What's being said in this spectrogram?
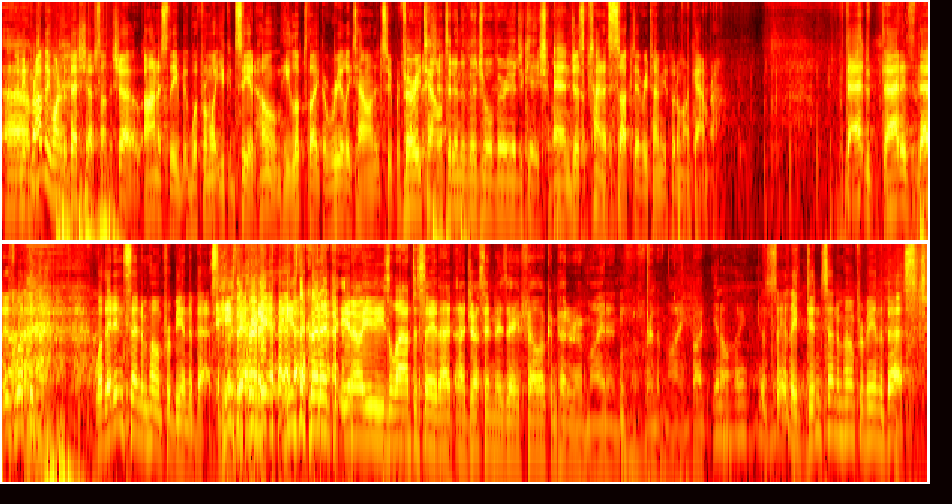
I mean, probably one of the best chefs on the show, honestly. From what you could see at home, he looked like a really talented, super very talented, chef. talented individual, very educational. and just kind of sucked every time you put him on camera. That that is that is what the well they didn't send him home for being the best. He's the critic. He's the critic. You know, he- he's allowed to say that. Uh, Justin is a fellow competitor of mine and a friend of mine. But you know, I, I Just say they didn't send him home for being the best.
